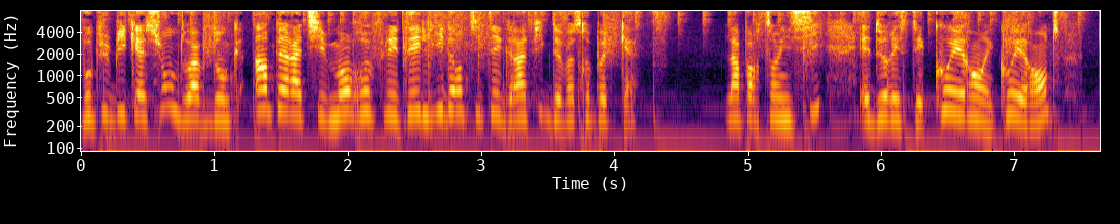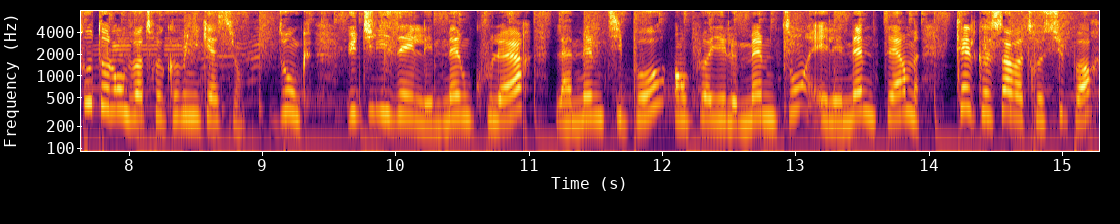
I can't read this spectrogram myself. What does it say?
Vos publications doivent donc impérativement refléter l'identité graphique de votre podcast. L'important ici est de rester cohérent et cohérente tout au long de votre communication. Donc, utilisez les mêmes couleurs, la même typo, employez le même ton et les mêmes termes, quel que soit votre support,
